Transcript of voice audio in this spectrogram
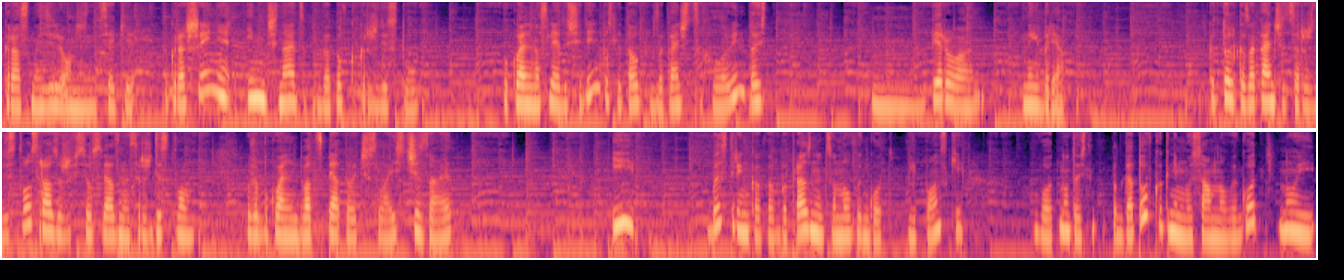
красно-зеленые всякие украшения, и начинается подготовка к Рождеству. Буквально на следующий день после того, как заканчивается Хэллоуин, то есть 1 ноября. Как только заканчивается Рождество, сразу же все связанное с Рождеством уже буквально 25 числа исчезает. И быстренько как бы празднуется Новый год японский. Вот, ну то есть подготовка к нему и сам Новый год, ну и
